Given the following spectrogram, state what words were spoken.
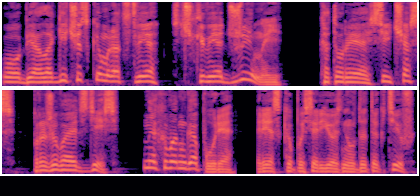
«О биологическом родстве с Чхведжиной, которая сейчас проживает здесь, на Хвангапуре», резко посерьезнел детектив,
